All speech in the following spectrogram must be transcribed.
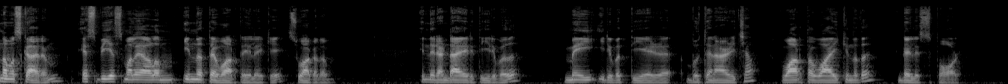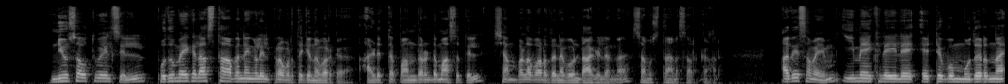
നമസ്കാരം. എസ് ബി എസ് മലയാളം ഇന്നത്തെ വാർത്തയിലേക്ക് സ്വാഗതം. ഇന്ന് രണ്ടായിരത്തി ഇരുപത് മെയ് ഇരുപത്തിയേഴ് ബുധനാഴ്ച വാർത്ത വായിക്കുന്നത് ഡെലിസ് പോൾ. ന്യൂ സൗത്ത് വെയിൽസിൽ പൊതുമേഖലാ സ്ഥാപനങ്ങളിൽ പ്രവർത്തിക്കുന്നവർക്ക് അടുത്ത പന്ത്രണ്ട് മാസത്തിൽ ശമ്പള വർധനവ് ഉണ്ടാകില്ലെന്ന് സംസ്ഥാന സർക്കാർ. അതേസമയം ഈ മേഖലയിലെ ഏറ്റവും മുതിർന്ന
